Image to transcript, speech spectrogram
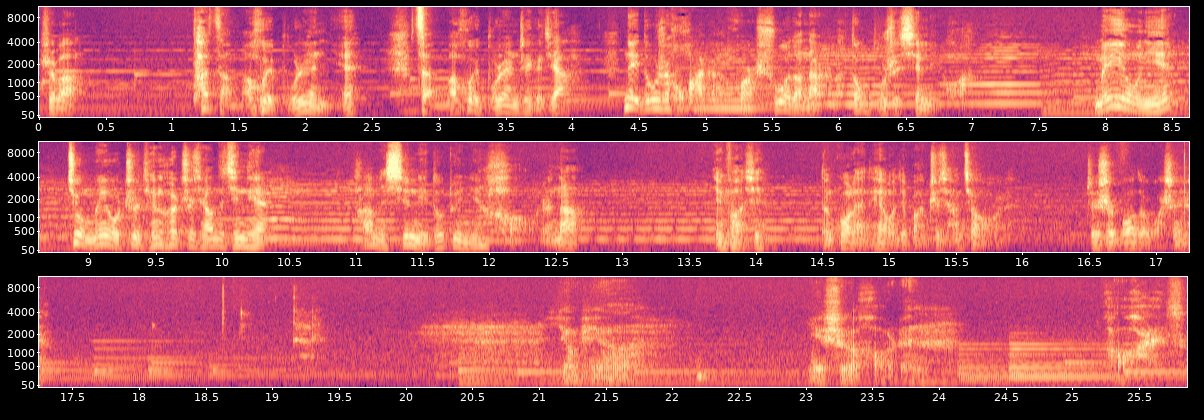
是吧？他怎么会不认您？怎么会不认这个家？那都是话赶话，说到那儿了，都不是心里话。没有您，就没有志婷和志祥的今天，他们心里都对您好着呢。您放心，等过两天我就把志祥叫回来，这事包在我身上。永平啊，你是个好人，好孩子。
